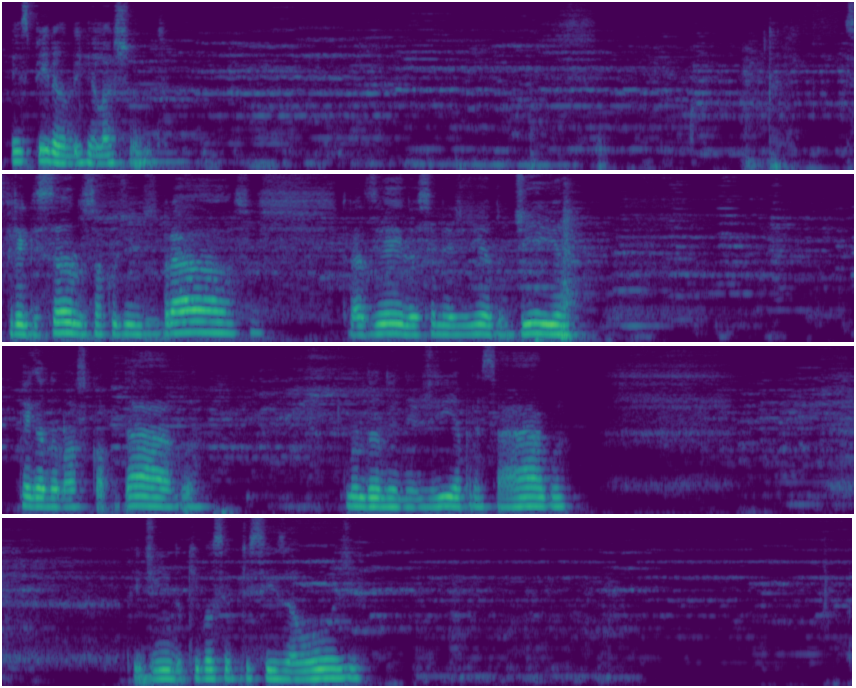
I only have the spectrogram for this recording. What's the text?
respirando e relaxando. Espreguiçando, sacudindo os braços, trazendo essa energia do dia pegando o nosso copo d'água, mandando energia para essa água, pedindo o que você precisa hoje.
